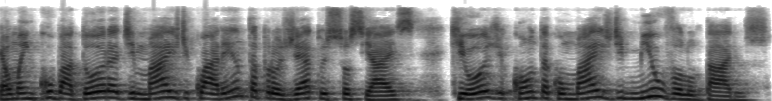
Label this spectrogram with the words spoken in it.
é uma incubadora de mais de 40 projetos sociais que hoje conta com mais de mil voluntários.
